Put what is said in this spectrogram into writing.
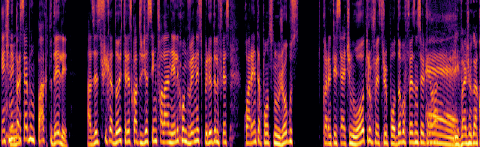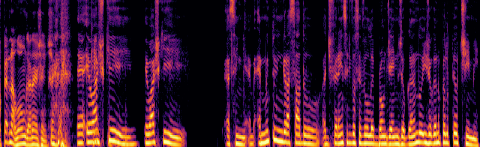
que a gente nem Sim. percebe o impacto dele. Às vezes fica dois, três, quatro dias sem falar nele, quando vê nesse período ele fez 40 pontos num jogo, 47 no outro, fez triple-double, fez não sei o que lá. É, E vai jogar com perna longa, né, gente? É, eu acho que. Eu acho que. Assim, é, é muito engraçado a diferença de você ver o LeBron James jogando e jogando pelo teu time.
